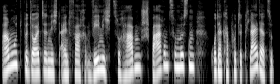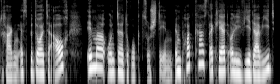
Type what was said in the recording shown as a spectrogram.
Armut bedeutet nicht einfach wenig zu haben, sparen zu müssen oder kaputte Kleider zu tragen. Es bedeutet auch, immer unter Druck zu stehen. Im Podcast erklärt Olivier David,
